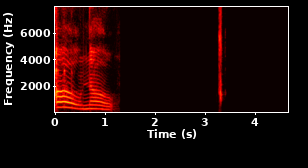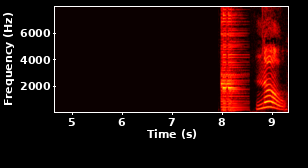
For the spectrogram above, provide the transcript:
Oh no. No.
